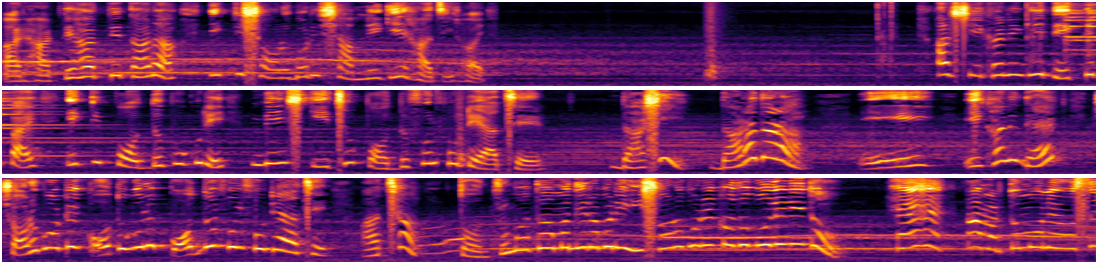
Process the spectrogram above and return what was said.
আর হাঁটতে হাঁটতে তারা একটি সরোবরের সামনে গিয়ে হাজির হয়। আর সেখানে গিয়ে দেখতে পায় একটি পদ্ম পুকুরে বেশ কিছু পদ্ম ফুল ফুটে আছে। দাসী, দাঁড়া দাঁড়া। এ এখানে দেখ, সরোবরে কতগুলো পদ্ম ফুল ফুটে আছে। আচ্ছা তন্ত্রমাতা আমাদের আবার এই সরোবরের কথা বলেনি তো? হ্যাঁ হ্যাঁ আমার তো মনে হচ্ছে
